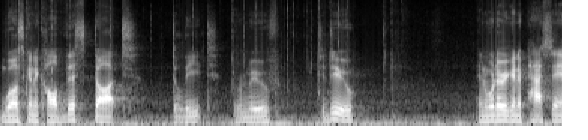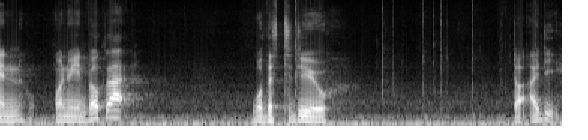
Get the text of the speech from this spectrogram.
Well, it's going to call this dot delete remove to do. And what are we going to pass in when we invoke that? Well, this to do dot id.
